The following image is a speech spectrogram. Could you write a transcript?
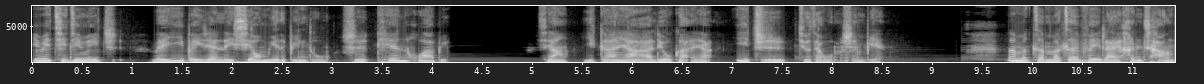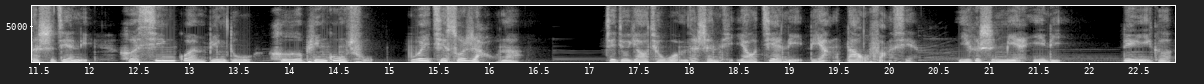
因为迄今为止。唯一被人类消灭的病毒是天花病，像乙肝呀、流感呀，一直就在我们身边。那么，怎么在未来很长的时间里和新冠病毒和平共处，不为其所扰呢？这就要求我们的身体要建立两道防线，一个是免疫力，另一个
